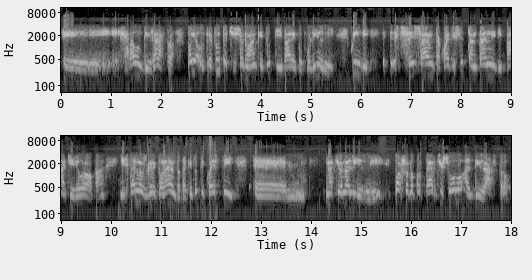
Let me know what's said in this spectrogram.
e sarà un disastro. Poi oltretutto ci sono anche tutti i vari populismi, quindi 60, eh, quasi 70 anni di pace in Europa li stanno sgretolando perché tutti questi eh, nazionalismi possono portarci solo al disastro.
